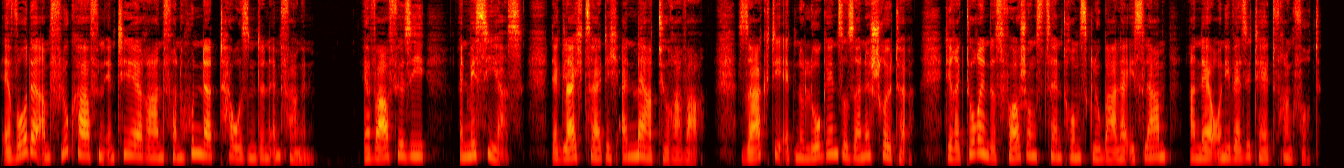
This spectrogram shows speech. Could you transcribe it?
Er wurde am Flughafen in Teheran von Hunderttausenden empfangen. Er war für sie ein Messias, der gleichzeitig ein Märtyrer war, sagt die Ethnologin Susanne Schröter, Direktorin des Forschungszentrums Globaler Islam an der Universität Frankfurt.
